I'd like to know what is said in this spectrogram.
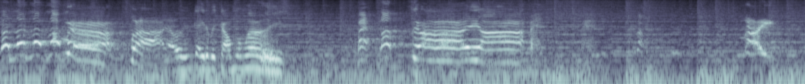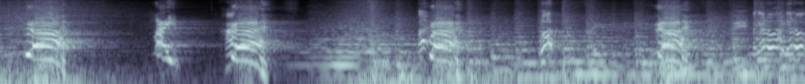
Lên, lên, lên, lên. Bà ơi cây nó bị cong ông ơi. Mẹ, lên. À. Mày à. Mày à. À. Lên À. Mày cả nữa, hai cái nữa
